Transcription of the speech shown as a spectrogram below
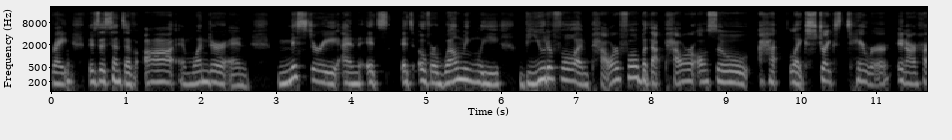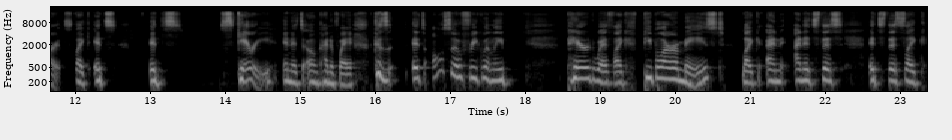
right? Mm. There's this sense of awe and wonder and mystery and it's it's overwhelmingly beautiful and powerful, but that power also ha- like strikes terror in our hearts. Like it's it's scary in its own kind of way because it's also frequently paired with like people are amazed like and and it's this it's this like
